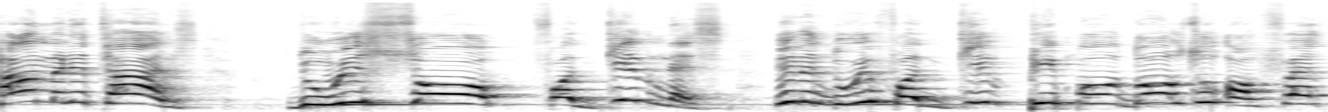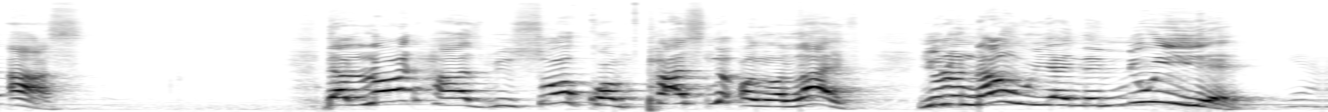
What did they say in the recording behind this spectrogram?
How many times do we show forgiveness? Even do we forgive people, those who offend us? The Lord has been so compassionate on your life. You know, now we are in a new year. Yeah.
